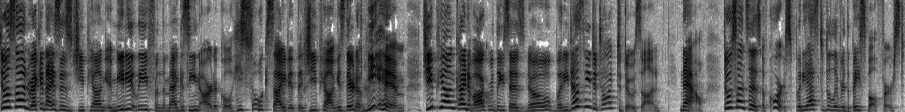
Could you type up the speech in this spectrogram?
Dosan recognizes Ji Pyong immediately from the magazine article. He's so excited that Ji Pyong is there to meet him. Ji Pyong kind of awkwardly says no, but he does need to talk to Dosan. Now, Dosan says, of course, but he has to deliver the baseball first.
